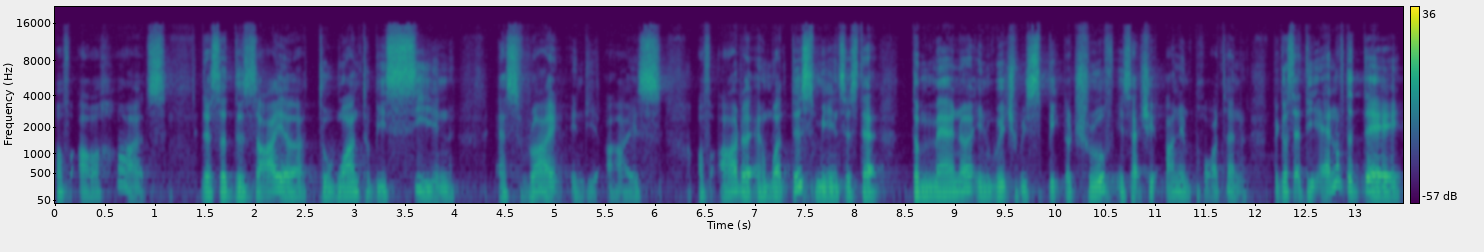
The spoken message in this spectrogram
of our hearts. There's a desire to want to be seen as right in the eyes of other. And what this means is that the manner in which we speak the truth is actually unimportant because at the end of the day,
